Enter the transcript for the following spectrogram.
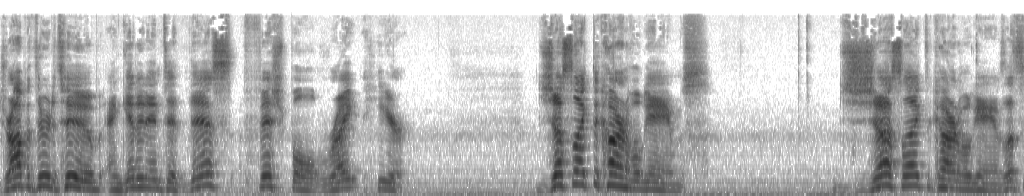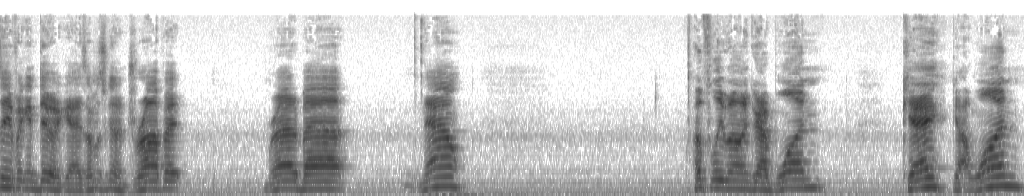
drop it through the tube, and get it into this fishbowl right here. Just like the carnival games. Just like the carnival games. Let's see if we can do it, guys. I'm just going to drop it right about now. Hopefully we only grab one. Okay, got one.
